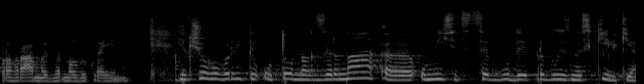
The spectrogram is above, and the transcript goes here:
програми зерно з України. Якщо говорити у тоннах зерна, е, у місяць це буде приблизно скільки?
